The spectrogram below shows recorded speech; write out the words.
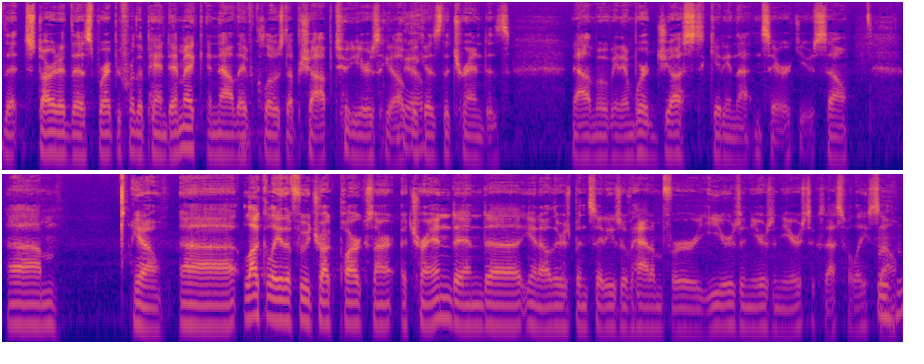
that started this right before the pandemic, and now they've closed up shop two years ago yeah. because the trend is now moving, and we're just getting that in Syracuse. So, um, you know, uh, luckily the food truck parks aren't a trend, and uh, you know, there's been cities who've had them for years and years and years successfully. So mm-hmm.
